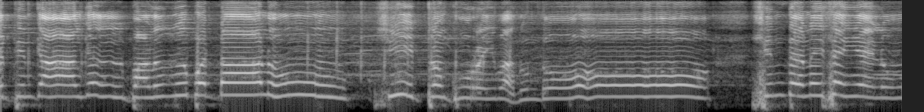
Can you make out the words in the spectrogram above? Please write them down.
சிங்கத்தின் கால்கள் பழுதுபட்டாலும் சீற்றம் குறைவதுண்டோ? சிந்தனை செய்யலும்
